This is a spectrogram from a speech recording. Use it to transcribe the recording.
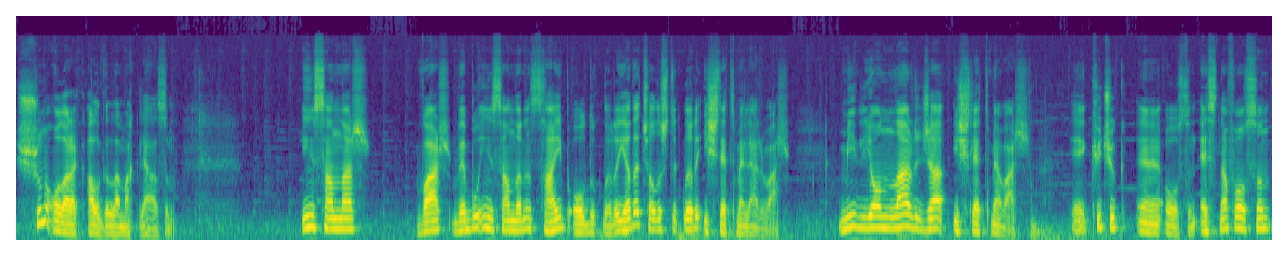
şunu olarak algılamak lazım. İnsanlar var ve bu insanların sahip oldukları ya da çalıştıkları işletmeler var. Milyonlarca işletme var. E, küçük e, olsun, esnaf olsun,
